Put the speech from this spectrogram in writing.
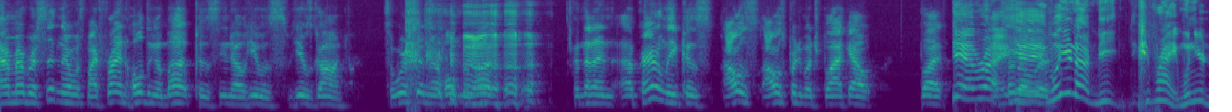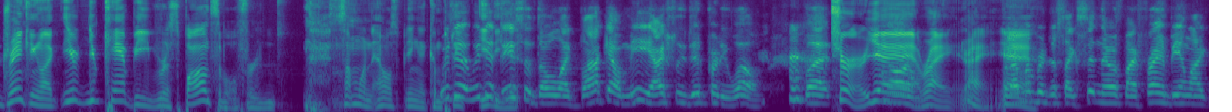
I remember sitting there with my friend holding him up because you know he was he was gone. So we're sitting there holding him up, and then apparently because I was I was pretty much blackout, but yeah, right. turned Yeah, well, you're not you- you're right. When you're drinking, like you you can't be responsible for someone else being a complete. we did we did idiot. decent though. Like blackout me actually did pretty well, but Sure. Yeah. yeah, yeah, Um, right. Right. But I Yeah. remember just like sitting there with my friend being like,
